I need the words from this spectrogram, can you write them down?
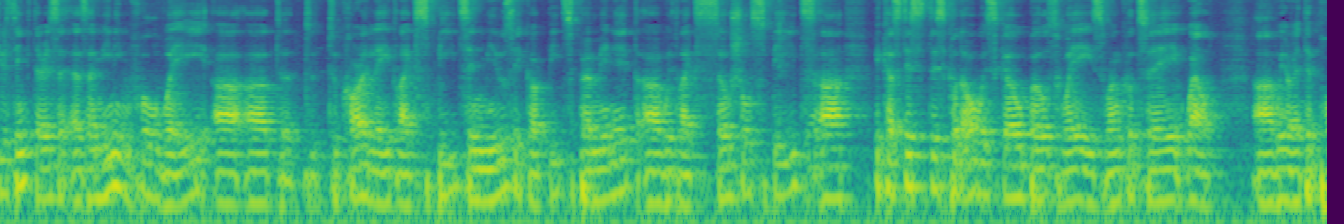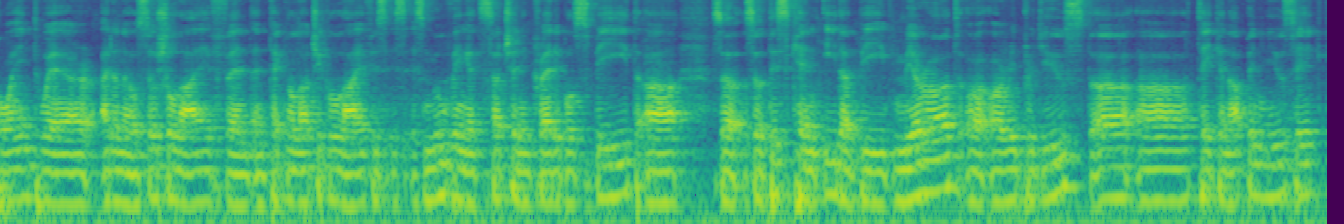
do you think there is a, as a meaningful way uh, uh, to, to, to correlate like speeds in music or beats per minute uh, with like social speeds? Uh, because this, this could always go both ways. One could say, well, uh, we are at the point where I don't know social life and, and technological life is, is, is moving at such an incredible speed. Uh, so so this can either be mirrored or, or reproduced, uh, uh, taken up in music,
